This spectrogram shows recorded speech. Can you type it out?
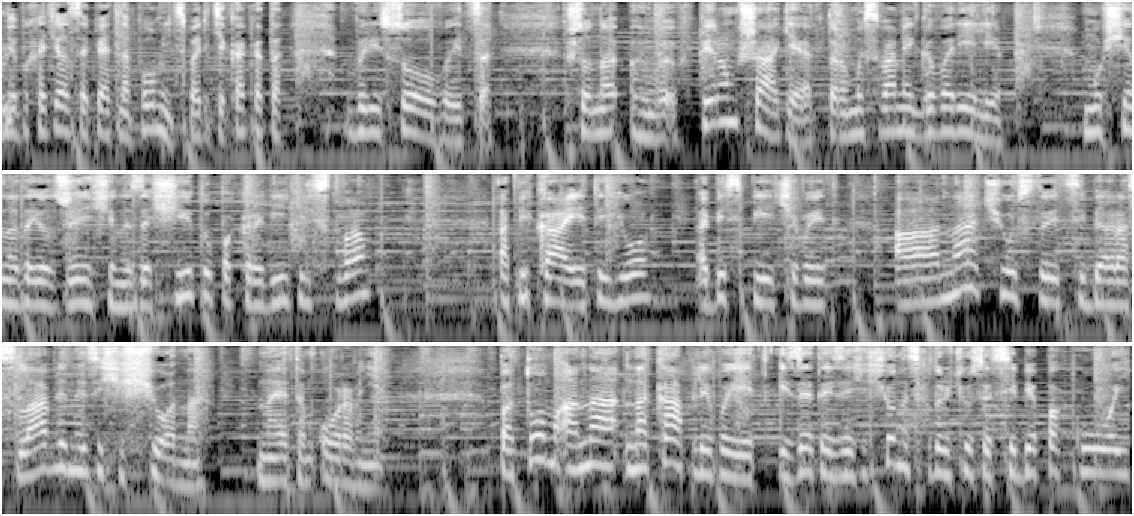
Мне бы хотелось опять напомнить, смотрите, как это вырисовывается, что на, в первом шаге, о котором мы с вами говорили, Мужчина дает женщине защиту, покровительство, опекает ее, обеспечивает, а она чувствует себя расслабленно и защищенно на этом уровне. Потом она накапливает из этой защищенности, которая чувствует в себе покой,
